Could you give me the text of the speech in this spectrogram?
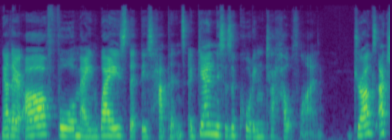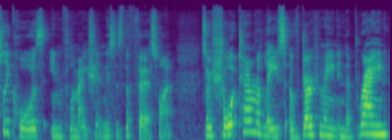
Now, there are four main ways that this happens. Again, this is according to Healthline. Drugs actually cause inflammation. This is the first one. So, short term release of dopamine in the brain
